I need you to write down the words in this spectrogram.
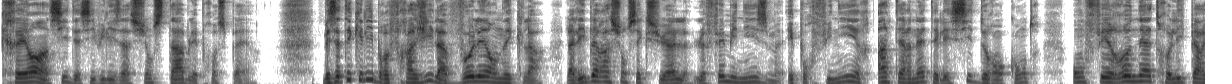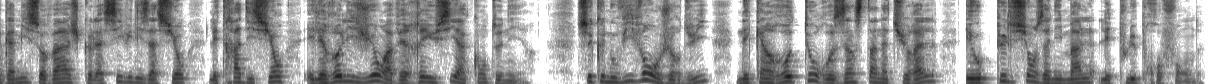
créant ainsi des civilisations stables et prospères. Mais cet équilibre fragile a volé en éclats. La libération sexuelle, le féminisme et pour finir Internet et les sites de rencontres ont fait renaître l'hypergamie sauvage que la civilisation, les traditions et les religions avaient réussi à contenir. Ce que nous vivons aujourd'hui n'est qu'un retour aux instincts naturels et aux pulsions animales les plus profondes.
